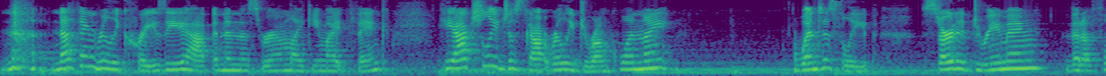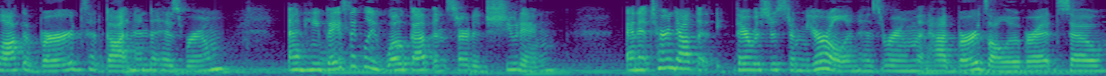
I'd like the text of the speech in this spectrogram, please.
nothing really crazy happened in this room like you might think. He actually just got really drunk one night, went to sleep, started dreaming that a flock of birds had gotten into his room, and he basically woke up and started shooting. And it turned out that there was just a mural in his room that had birds all over it. So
